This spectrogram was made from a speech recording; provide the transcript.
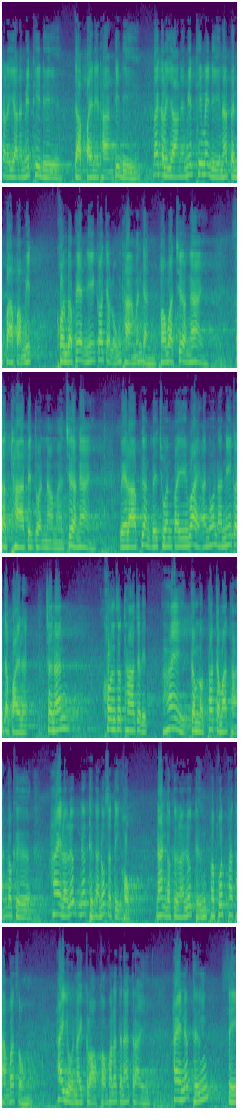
กัลยาณมิตรที่ดีจะไปในทางที่ดี ได้กัลยาณมิตรที่ไม่ดีนะเป็นปาปามิตร คนประเภทนี้ก็จะหลงทางเหมือนกัน เพราะว่าเชื่อง่ายศรัทธาเป็นตัวนำมาเชื่อง่าย เวลาเพื่อนไปชวนไปไหว้อันนู้นอันนี้ก็จะไปแหละฉะนั้นคนศรัทธาจริตให้กำหนดพระกรรมฐานก็คือ ให้ระลึกนึกถึงอนุสติหกนั่นก็คือระลึกถึงพระพุทธพระธรรมพระสงฆ์ ให้อยู่ในกรอบของพระรัตนตรัย ให้นึกถึงศี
